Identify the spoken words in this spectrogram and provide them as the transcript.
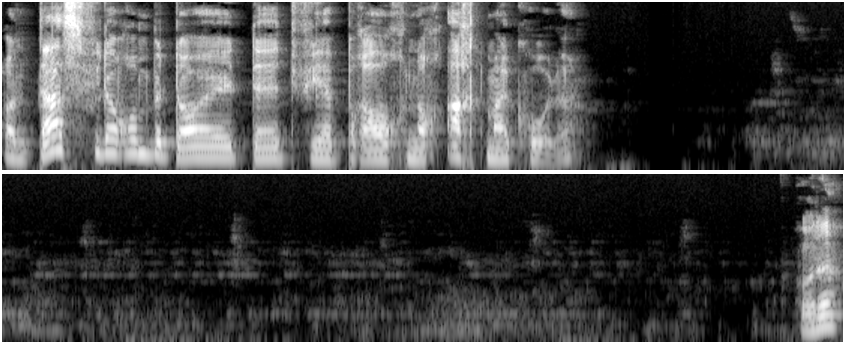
Und das wiederum bedeutet, wir brauchen noch 8 mal Kohle. Oder?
